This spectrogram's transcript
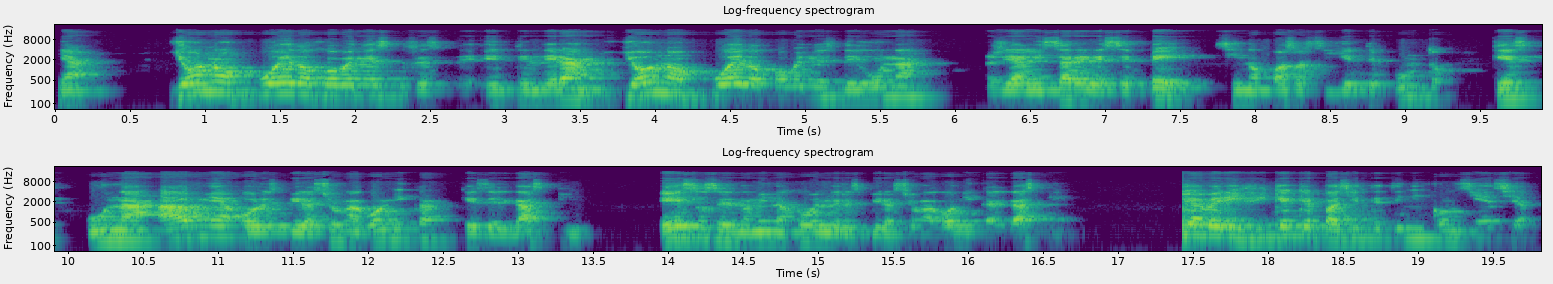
Ya. Yo no puedo, jóvenes, entenderán, yo no puedo, jóvenes, de una realizar el SP, sino paso al siguiente punto, que es una apnea o respiración agónica, que es el gasping. Eso se denomina joven de respiración agónica, el gasping. Yo ya verifiqué que el paciente tiene inconsciencia.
